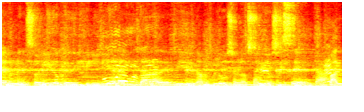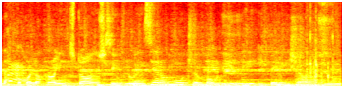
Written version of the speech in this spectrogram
Crearon el sonido que definiría la guitarra de rhythm and blues en los años 60. Bandas como los Rolling Stones se influenciaron mucho en Bo Diddley y Peggy Jones.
